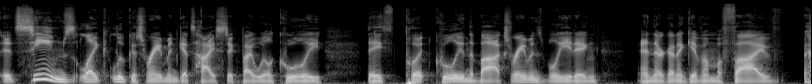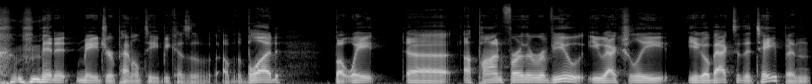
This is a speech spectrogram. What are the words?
it seems like Lucas Raymond gets high stick by Will Cuylle. They put Cuylle in the box. Raymond's bleeding, and they're going to give him a five minute major penalty because of, of the blood. But wait, uh, upon further review, you actually you go back to the tape and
